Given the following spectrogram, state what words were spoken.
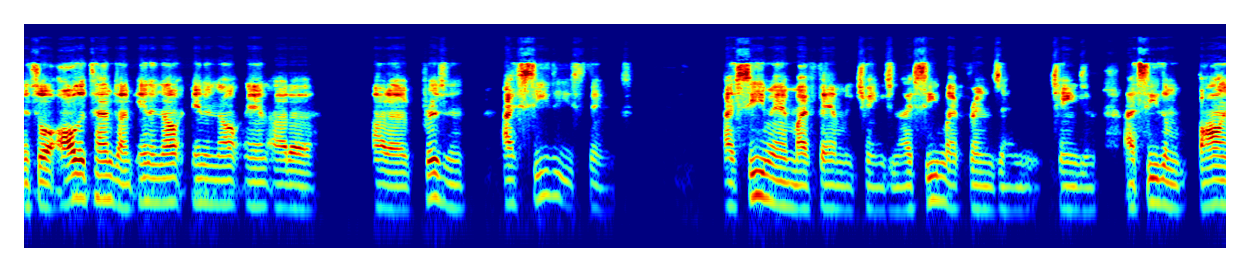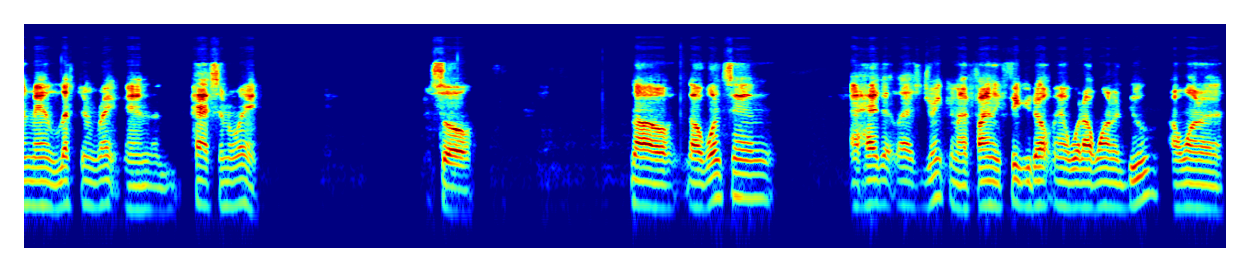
And so all the times I'm in and out, in and out, and out of out of prison, I see these things. I see, man, my family changing. I see my friends and changing. I see them falling, man, left and right, man, and passing away. So now, now once in, I had that last drink, and I finally figured out, man, what I want to do. I want to,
